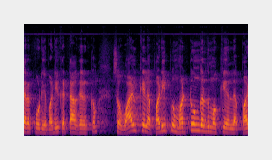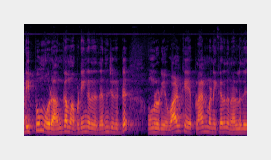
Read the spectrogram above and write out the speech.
தரக்கூடிய படிக்கட்டாக இருக்கும். ஸோ வாழ்க்கையில் படிப்பு மட்டுங்கிறது முக்கியம் இல்லை. படிப்பும் ஒரு அங்கம் அப்படிங்கிறத தெரிஞ்சுக்கிட்டு உங்களுடைய வாழ்க்கையை பிளான் பண்ணிக்கிறது நல்லது.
